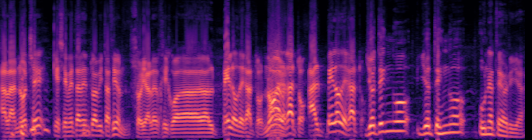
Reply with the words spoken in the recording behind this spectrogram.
a la noche que se metan en tu habitación. Soy alérgico al pelo de gato. No al gato, al pelo de gato. Yo tengo, yo tengo una teoría.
